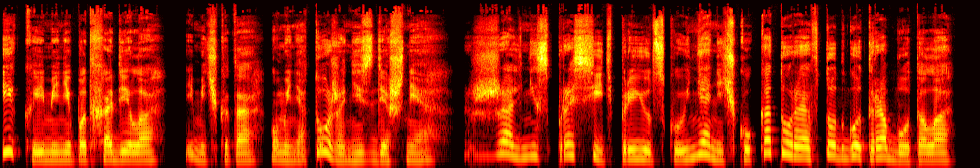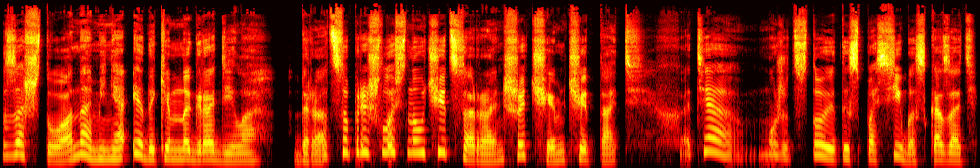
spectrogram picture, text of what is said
и к имени подходило. Имечко-то у меня тоже не здешнее. Жаль не спросить приютскую нянечку, которая в тот год работала, за что она меня эдаким наградила. Драться пришлось научиться раньше, чем читать. Хотя, может, стоит и спасибо сказать.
